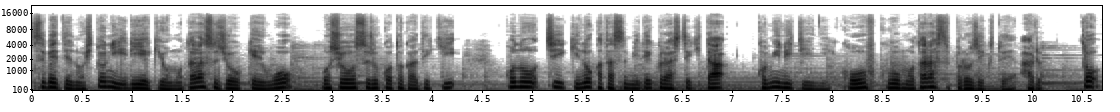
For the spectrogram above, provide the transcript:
全ての人に利益をもたらす条件を保障することができこの地域の片隅で暮らしてきたコミュニティに幸福をもたらすプロジェクトであると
